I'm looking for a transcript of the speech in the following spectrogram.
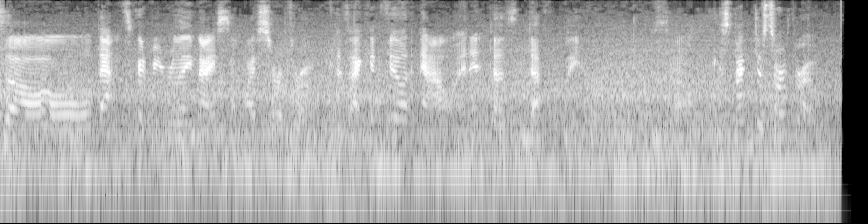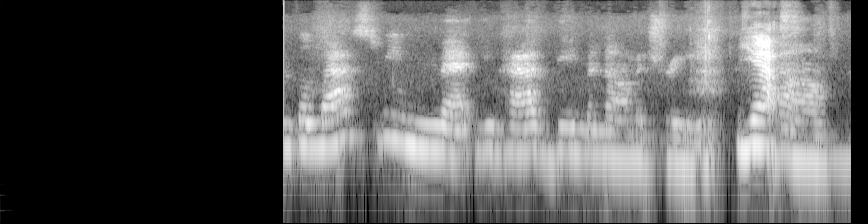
So that's going to be really nice on my sore throat because I can feel it now and it does definitely hurt. So expect a sore throat. The last we met, you had the manometry Yes. um,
